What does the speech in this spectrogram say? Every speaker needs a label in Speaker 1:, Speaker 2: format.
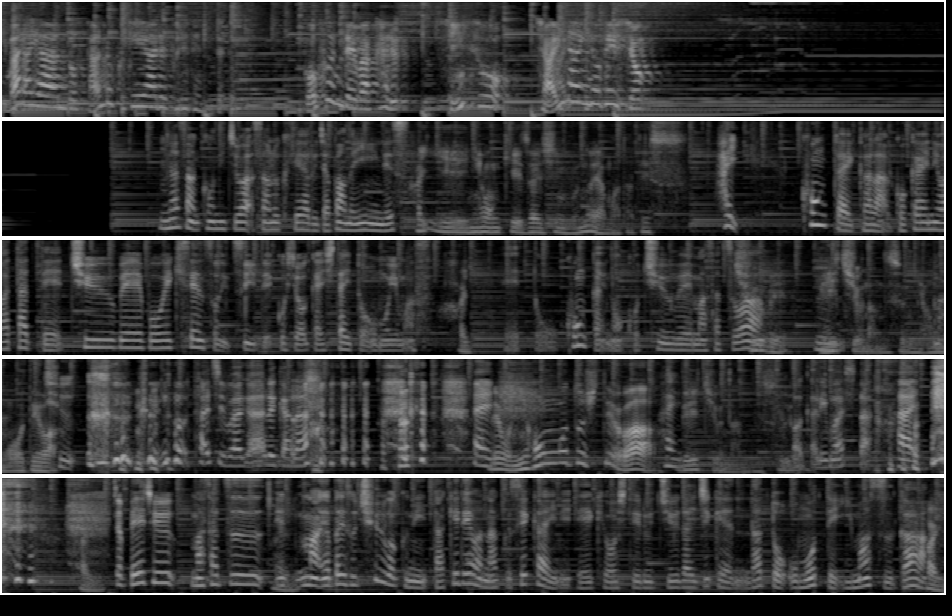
Speaker 1: ヒマラヤ &36KR プレゼンツ。5分でわかる真相チャイナイノベーション。
Speaker 2: 皆さんこんにちは。36KR ジャパンの委員です。
Speaker 3: はい、えー、日本経済新聞の山田です。
Speaker 2: はい今回から5回にわたって中米貿易戦争についてご紹介したいと思います。
Speaker 3: はい。
Speaker 2: えっ、と今回のこう中米摩擦は
Speaker 3: 中米米中なんですよ、日本語では、
Speaker 2: 中の立場があるから。はい。
Speaker 3: でも日本語としては
Speaker 2: はい。
Speaker 3: 米中なんですよ、
Speaker 2: わかりました。はい
Speaker 3: はい。
Speaker 2: じゃあ米中摩擦、え
Speaker 3: はい。
Speaker 2: まあやっぱりそう中国にだけではなく世界に影響している重大事件だと思っていますが、
Speaker 3: はい。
